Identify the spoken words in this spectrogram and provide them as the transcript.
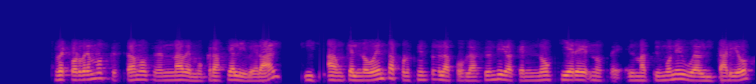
Recordemos que estamos en una democracia liberal y aunque el 90% de la población diga que no quiere, no sé, el matrimonio igualitario,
